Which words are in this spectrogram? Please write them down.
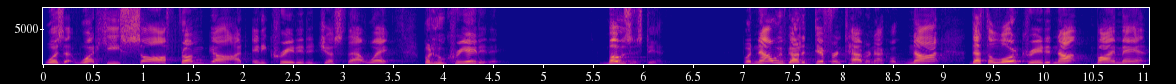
was what he saw from God, and he created it just that way. But who created it? Moses did. But now we've got a different tabernacle, not that the Lord created, not by man.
